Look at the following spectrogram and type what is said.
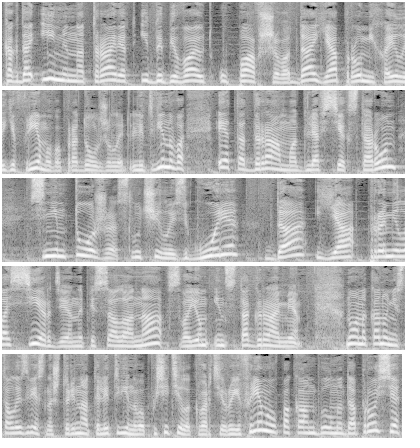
когда именно травят и добивают упавшего. Да, я про Михаила Ефремова, продолжила Литвинова. Это драма для всех сторон. С ним тоже случилось горе. Да, я про милосердие, написала она в своем инстаграме. Ну а накануне стало известно, что Рената Литвинова посетила квартиру Ефремова, пока он был на допросе.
